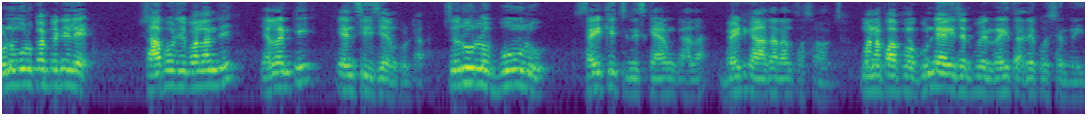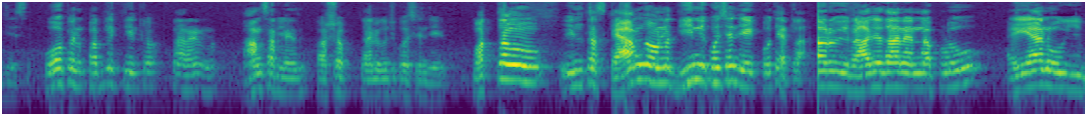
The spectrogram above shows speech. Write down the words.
రెండు మూడు కంపెనీలే. Shapoorji Pallonji L N T NCC అనుకుంటా. చెరువుల్లో భూములు సైట్లు ఇచ్చింది స్కామ్ కాదా? బయటకి ఆధారాలతో సహా మన పాప గుండె ఆగి చనిపోయిన రైతు అదే క్వశ్చన్ రైజ్ చేసింది. ఓపెన్ పబ్లిక్ దీంట్లో? నారాయణ ఆన్సర్ లేదు. అశోక్ దాని గురించి క్వశ్చన్ చేయండి. మొత్తం ఇంత స్కామ్గా ఉన్న దీన్ని క్వశ్చన్ చేయకపోతే ఎట్లా? వారు ఈ రాజధాని అన్నప్పుడు అయ్యా నువ్వు ఈ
